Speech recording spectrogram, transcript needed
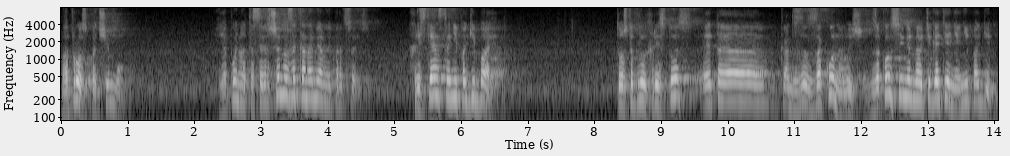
Вопрос, почему? Я понял, это совершенно закономерный процесс. Христианство не погибает. То, что говорил Христос, это как законы высшие. Закон всемирного тяготения не погибнет.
